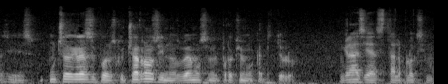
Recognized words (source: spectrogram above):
Así es. Muchas gracias por escucharnos y nos vemos en el próximo capítulo. Gracias, hasta la próxima.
